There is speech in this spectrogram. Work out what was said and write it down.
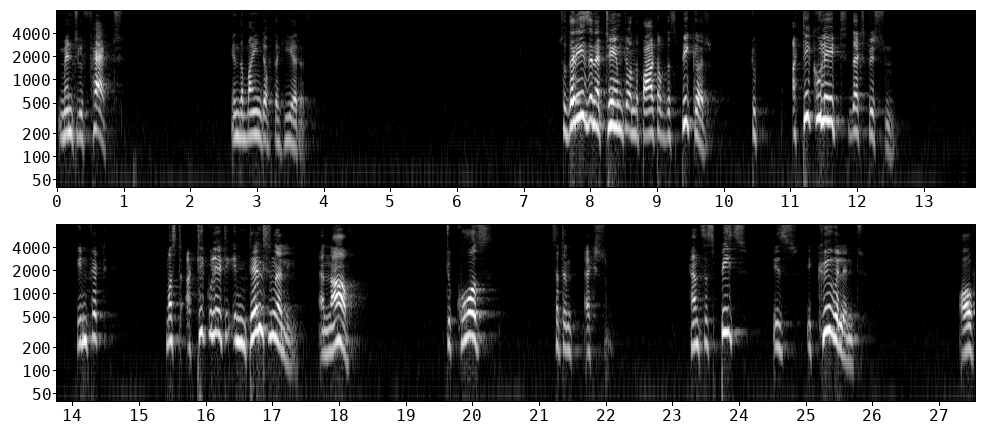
mental fact in the mind of the hearer. So, there is an attempt on the part of the speaker to articulate the expression. In fact, must articulate intentionally enough to cause certain action. Hence, speech is equivalent of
